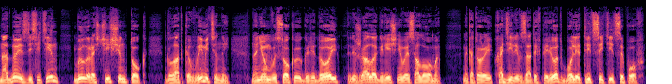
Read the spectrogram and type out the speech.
На одной из десятин был расчищен ток, гладко выметенный, на нем высокую грядой лежала гречневая солома, на которой ходили взад и вперед более тридцати цепов.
